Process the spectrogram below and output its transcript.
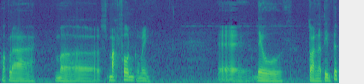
hoặc là mở smartphone của mình đều toàn là tin tức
